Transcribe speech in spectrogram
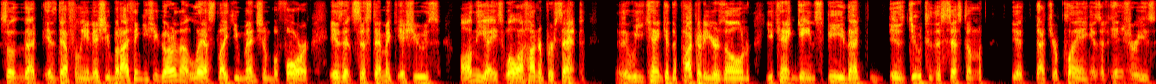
So that is definitely an issue. But I think if you go to that list, like you mentioned before, is it systemic issues on the ice? Well, 100%. You can't get the puck out of your zone. You can't gain speed. That is due to the system that you're playing. Is it injuries?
